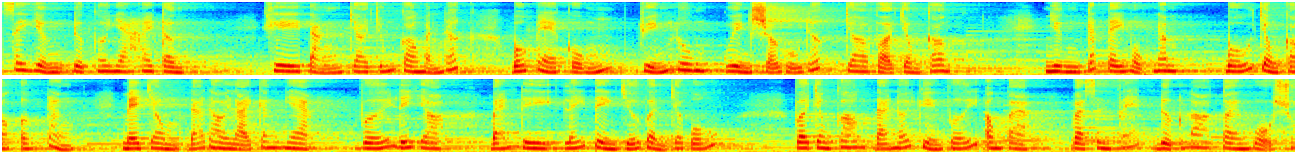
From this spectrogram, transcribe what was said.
xây dựng được ngôi nhà hai tầng. Khi tặng cho chúng con mảnh đất, bố mẹ cũng chuyển luôn quyền sở hữu đất cho vợ chồng con. Nhưng cách đây một năm, bố chồng con ốm nặng. Mẹ chồng đã đòi lại căn nhà với lý do bán đi lấy tiền chữa bệnh cho bố. Vợ chồng con đã nói chuyện với ông bà và xin phép được lo toàn bộ số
